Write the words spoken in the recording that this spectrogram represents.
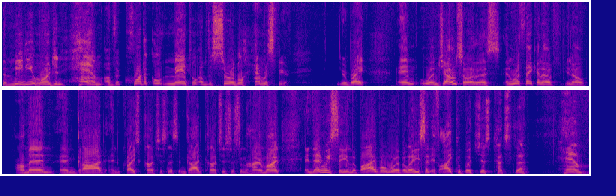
the medial margin hem of the cortical mantle of the cerebral hemisphere, your brain. And when Joan saw this, and we're thinking of, you know, Amen and God and Christ consciousness and God consciousness and the higher mind. And then we see in the Bible where the lady said, if I could but just touch the hem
